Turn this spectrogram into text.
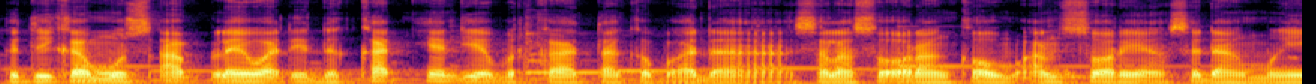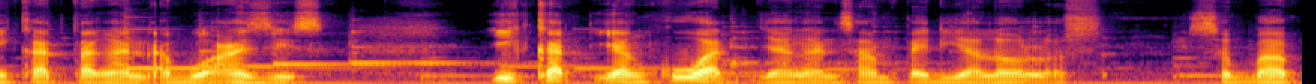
Ketika Mus'ab lewat di dekatnya dia berkata kepada salah seorang kaum Ansor yang sedang mengikat tangan Abu Aziz, "Ikat yang kuat jangan sampai dia lolos." sebab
